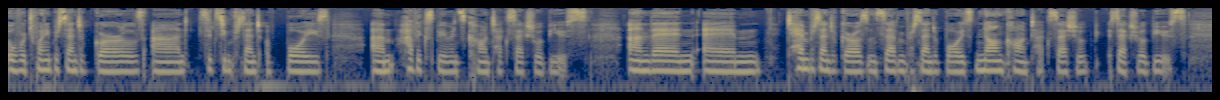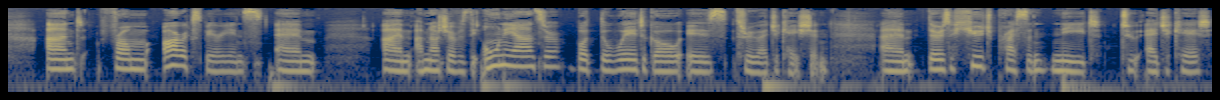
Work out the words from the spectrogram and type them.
over 20% of girls and 16% of boys um, have experienced contact sexual abuse. And then um, 10% of girls and 7% of boys non contact sexual, sexual abuse. And from our experience, um, I'm, I'm not sure if it's the only answer, but the way to go is through education. Um, there's a huge pressing need to educate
